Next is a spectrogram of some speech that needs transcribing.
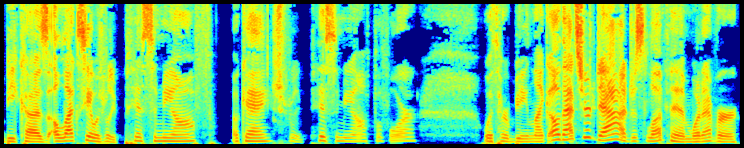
because Alexia was really pissing me off. Okay, she's really pissing me off before with her being like, "Oh, that's your dad. Just love him, whatever."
